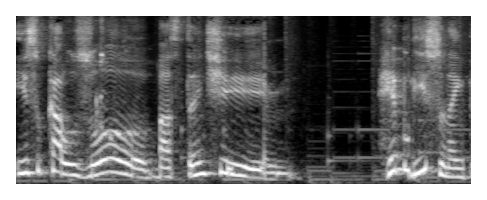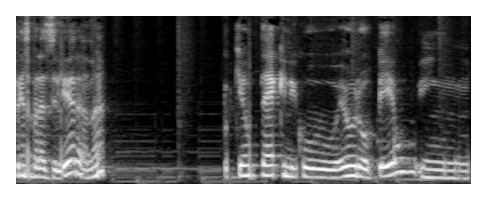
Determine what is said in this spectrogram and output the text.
isso causou bastante rebuliço na imprensa brasileira, né? Porque é um técnico europeu em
